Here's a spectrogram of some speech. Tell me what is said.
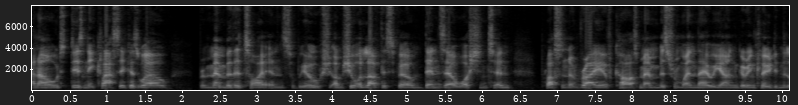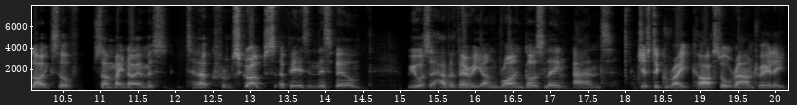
an old Disney classic as well. Remember the Titans. We all, I'm sure, love this film. Denzel Washington, plus an array of cast members from when they were younger, including the likes of some may know him as Turk from Scrubs, appears in this film. We also have a very young Ryan Gosling, and just a great cast all round, really.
